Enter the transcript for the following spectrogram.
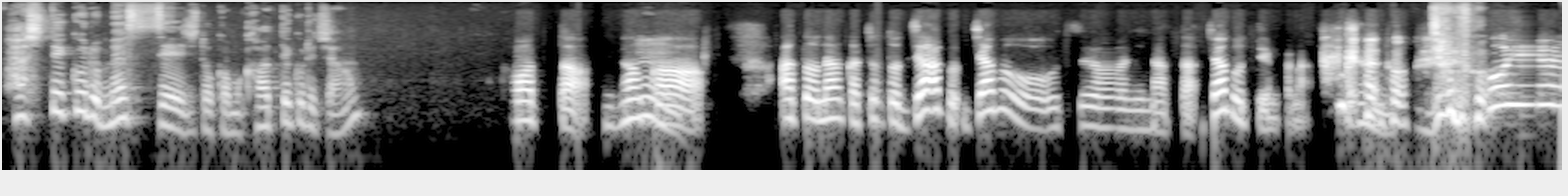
発してくるメッセージとかも変わってくるじゃん？変わった。なんか、あとなんかちょっとジャブ、ジャブを打つようになった。ジャブっていうのかな。なんかあの、ジャブ。こういう、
